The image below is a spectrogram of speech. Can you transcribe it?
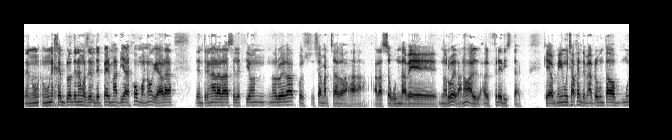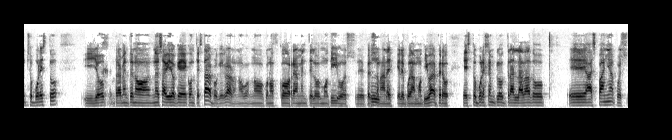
en, un, ejemplo tenemos el de Per Matías Homo, ¿no? Que ahora de entrenar a la selección noruega, pues se ha marchado a, a la segunda B noruega, ¿no? Al, al. Que a mí mucha gente me ha preguntado mucho por esto y yo realmente no, no he sabido qué contestar porque, claro, no, no conozco realmente los motivos eh, personales que le puedan motivar. Pero esto, por ejemplo, trasladado eh, a España, pues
